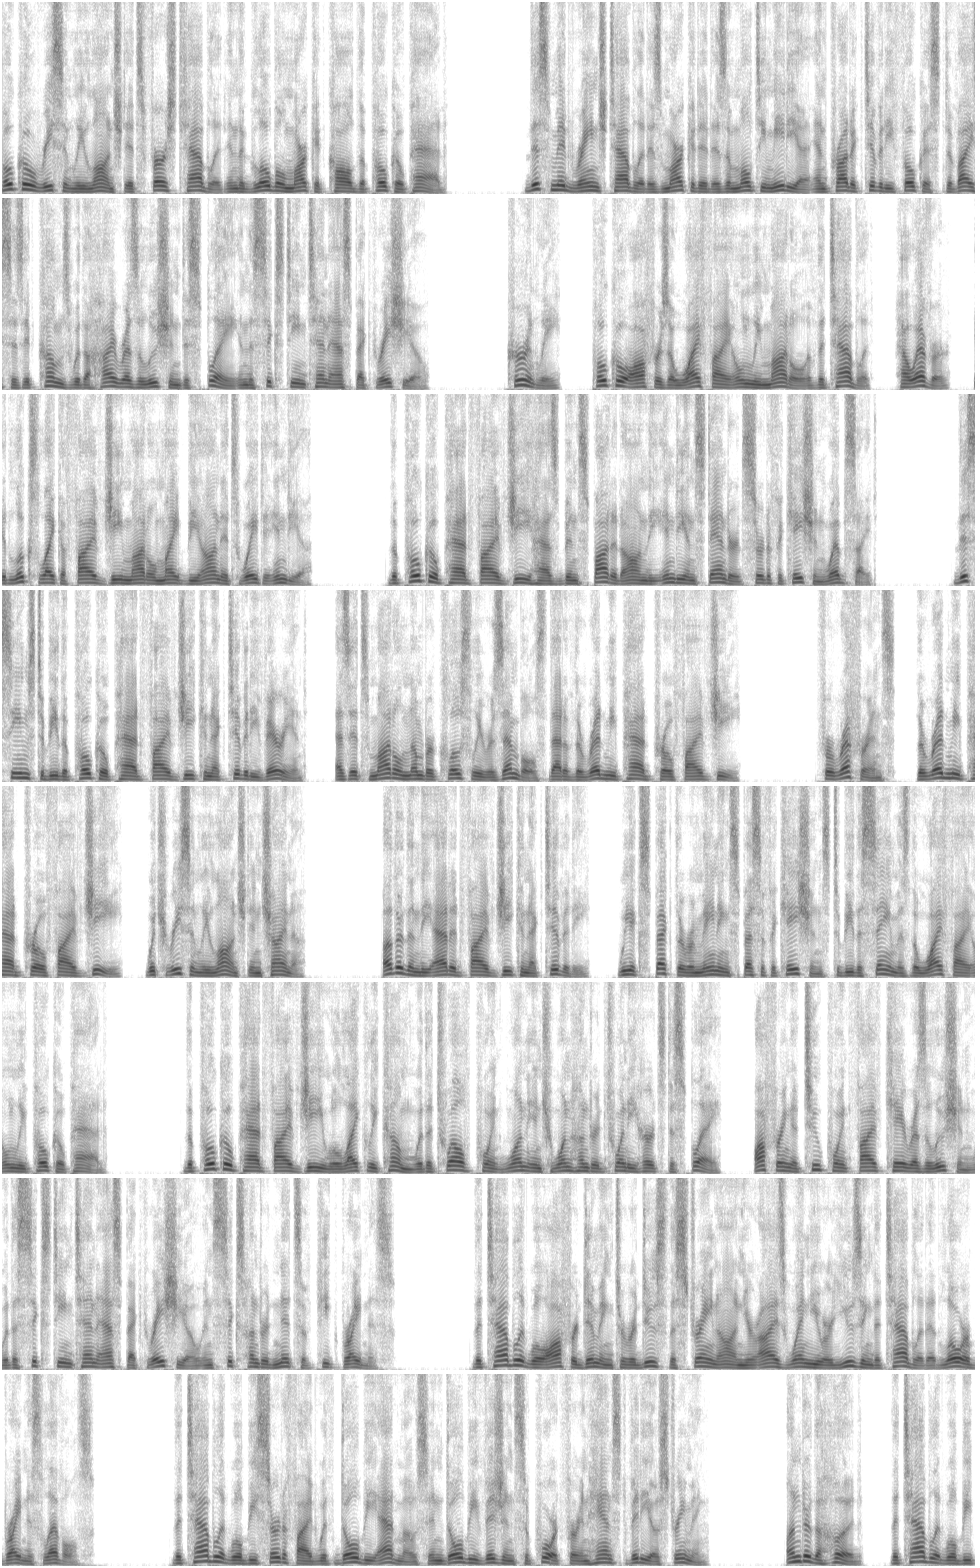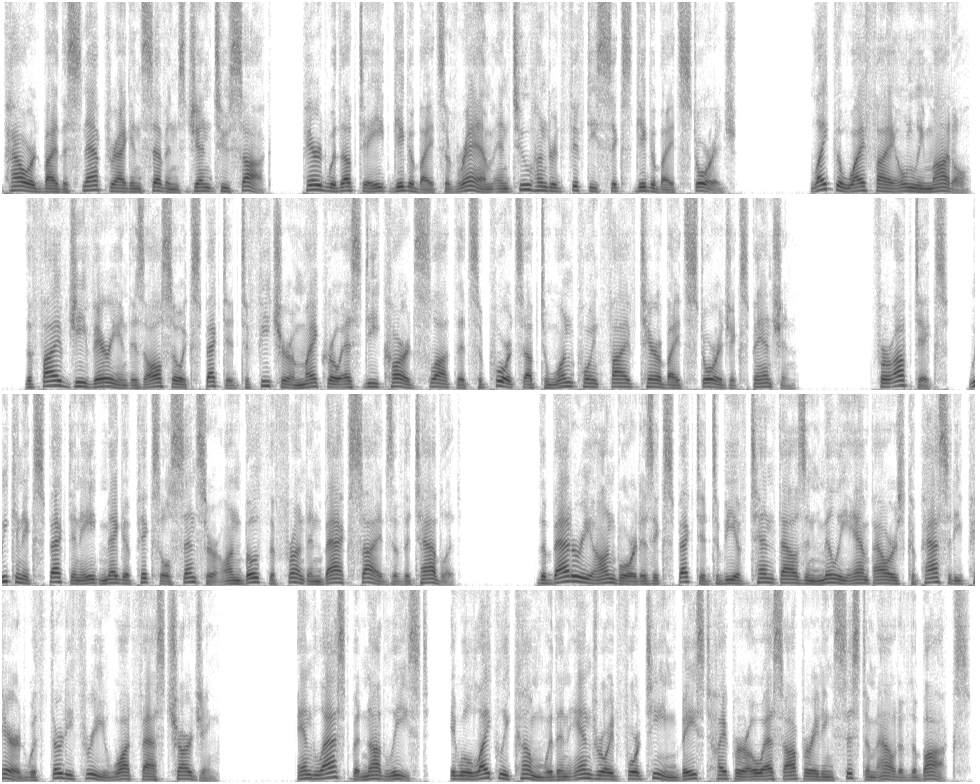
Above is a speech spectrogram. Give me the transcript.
Poco recently launched its first tablet in the global market called the Poco Pad. This mid-range tablet is marketed as a multimedia and productivity-focused device as it comes with a high-resolution display in the 16:10 aspect ratio. Currently, Poco offers a Wi-Fi only model of the tablet, however, it looks like a 5G model might be on its way to India. The Poco Pad 5G has been spotted on the Indian Standards Certification website. This seems to be the Poco Pad 5G connectivity variant, as its model number closely resembles that of the Redmi Pad Pro 5G. For reference, the Redmi Pad Pro 5G, which recently launched in China. Other than the added 5G connectivity, we expect the remaining specifications to be the same as the Wi-Fi only Poco Pad. The Poco Pad 5G will likely come with a 12.1-inch 120Hz display, offering a 2.5K resolution with a 16:10 aspect ratio and 600 nits of peak brightness. The tablet will offer dimming to reduce the strain on your eyes when you are using the tablet at lower brightness levels. The tablet will be certified with Dolby Atmos and Dolby Vision support for enhanced video streaming. Under the hood, the tablet will be powered by the Snapdragon 7s Gen 2 SoC, paired with up to 8 GB of RAM and 256 GB storage. Like the Wi-Fi only model, the 5G variant is also expected to feature a micro SD card slot that supports up to 1.5 TB storage expansion. For optics, we can expect an 8 megapixel sensor on both the front and back sides of the tablet. The battery onboard is expected to be of 10,000 mAh capacity paired with 33 watt fast charging. And last but not least, it will likely come with an Android 14 based HyperOS operating system out of the box.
